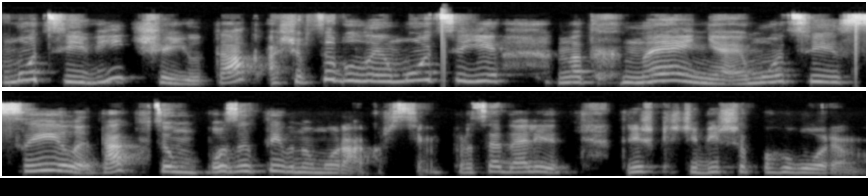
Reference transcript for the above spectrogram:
емоції відчаю, так, а щоб це були емоції натхнення, емоції сили, так, в цьому позитивному ракурсі. Про це далі трішки ще більше поговоримо.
